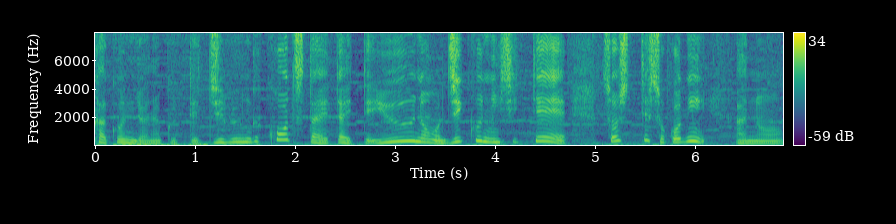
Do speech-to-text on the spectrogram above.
書くんではなくて自分がこう伝えたいっていうのを軸にしてそしてそこにあの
